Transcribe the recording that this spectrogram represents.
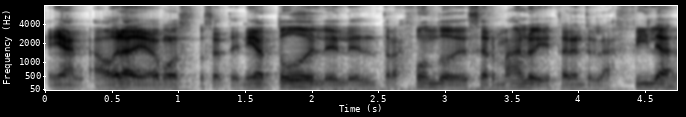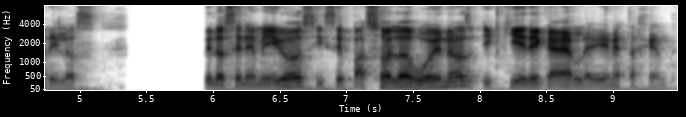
genial. Ahora, digamos, o sea, tenía todo el, trasfondo de ser malo y estar entre las filas de los, de los enemigos y se pasó a los buenos y quiere caerle bien a esta gente.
